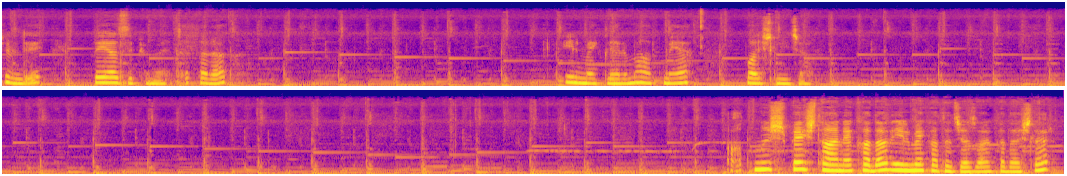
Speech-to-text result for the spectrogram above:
Şimdi beyaz ipimi takarak ilmeklerimi atmaya başlayacağım. Beş tane kadar ilmek atacağız arkadaşlar.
